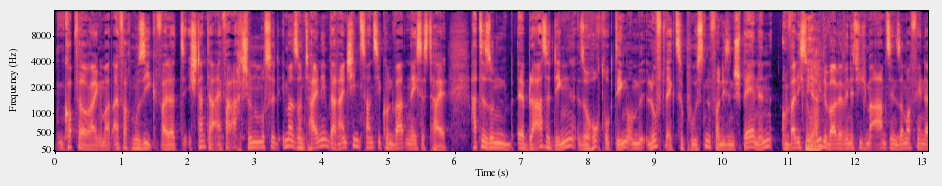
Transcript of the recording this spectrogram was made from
einen Kopfhörer reingemacht, einfach Musik, weil das, ich stand da einfach acht Stunden, musste immer so ein Teil nehmen, da reinschieben, 20 Sekunden warten, nächstes Teil. Hatte so ein äh, Blaseding, so Hochdruckding, um Luft wegzupusten von diesen Spänen. Und weil ich so ja. müde war, weil wir natürlich immer abends in den Sommerferien da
